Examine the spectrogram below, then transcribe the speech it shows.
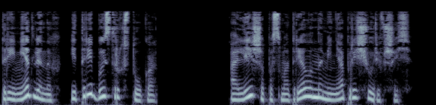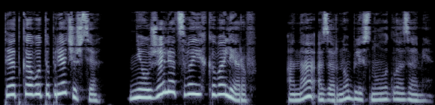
Три медленных и три быстрых стука. Алиша посмотрела на меня, прищурившись. «Ты от кого-то прячешься? Неужели от своих кавалеров?» Она озорно блеснула глазами.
